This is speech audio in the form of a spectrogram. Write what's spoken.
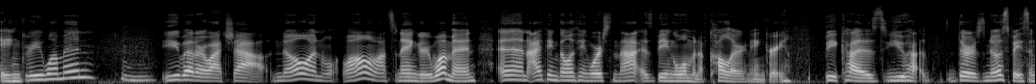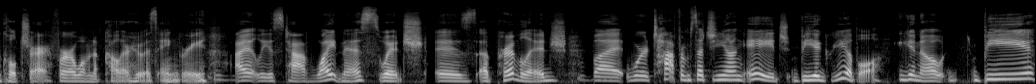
angry woman. Mm-hmm. You better watch out. No one, well, no one wants an angry woman. And I think the only thing worse than that is being a woman of color and angry because you have there's no space in culture for a woman of color who is angry. Mm-hmm. I at least have whiteness, which is a privilege, mm-hmm. but we're taught from such a young age be agreeable. You know, be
